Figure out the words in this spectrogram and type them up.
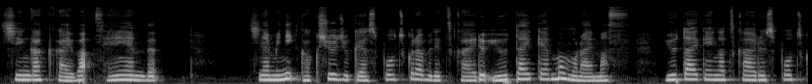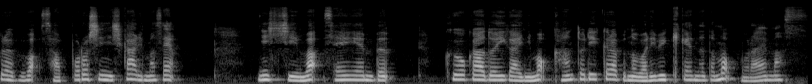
進学会は1000円分。ちなみに学習塾やスポーツクラブで使える優待券ももらえます。優待券が使えるスポーツクラブは札幌市にしかありません。日清は1000円分。クオカード以外にもカントリークラブの割引券などももらえます。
